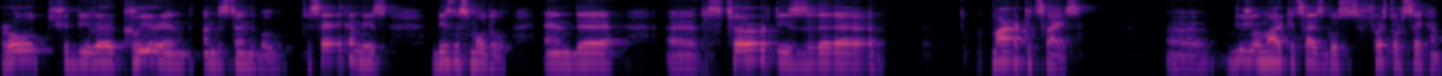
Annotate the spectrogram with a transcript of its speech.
road should be very clear and understandable. The second is business model. And the uh, third is the market size. Uh, usual market size goes first or second.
